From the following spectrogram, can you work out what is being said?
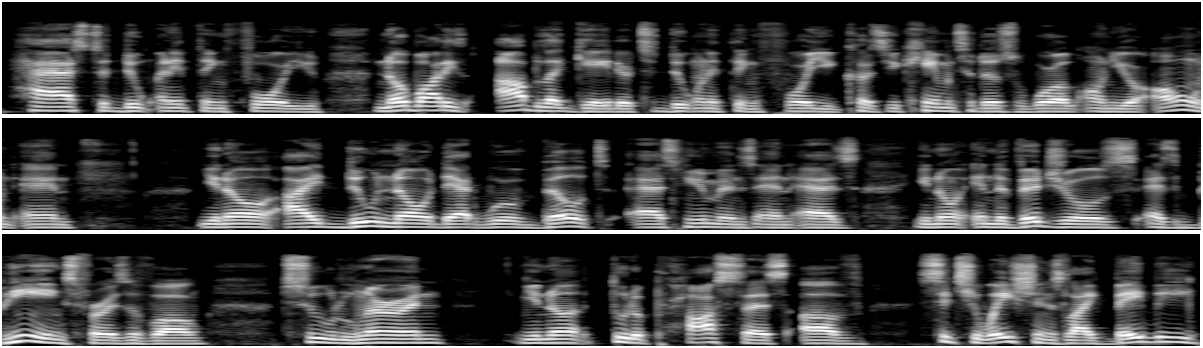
has to do anything for you. Nobody's obligated to do anything for you because you came into this world on your own. And you know i do know that we're built as humans and as you know individuals as beings first of all to learn you know through the process of situations like baby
